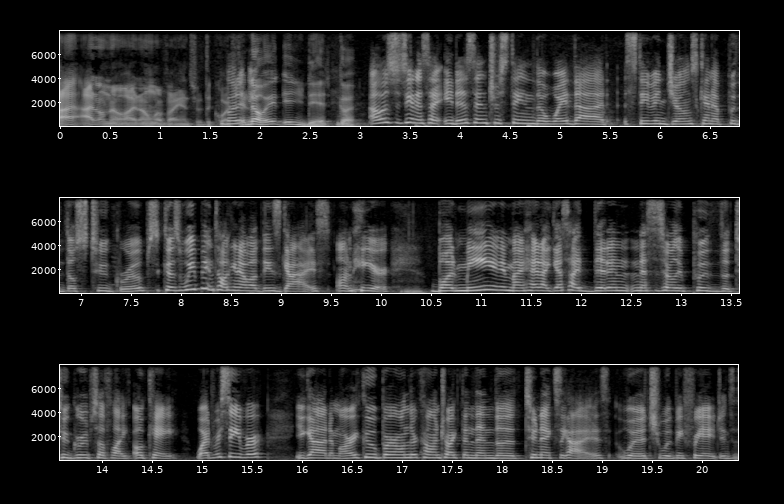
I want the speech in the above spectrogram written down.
I, I don't know. I don't know if I answered the question. it- no, it, it- you did. Go ahead. I was just gonna say it is interesting the way that Stephen Jones kind of put those two groups because we've been talking about these guys on here, hmm. but me in my head, I guess I didn't necessarily put the two groups of like, okay, wide receiver, you got Amari Cooper under contract, and then the two next guys, which would be free agents,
